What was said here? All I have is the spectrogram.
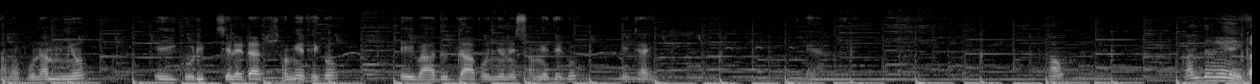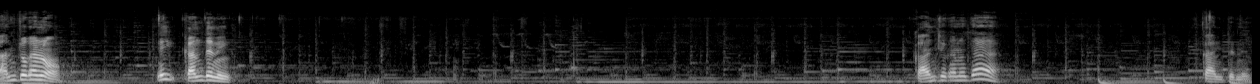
আমার প্রণাম নিও। এই গরিব ছেলেটার সঙ্গে থেকো এই বাহাদুর দা আপনজনের সঙ্গে থেকো এটাই। খাও। কানতে নেই। কানছো কেন? এই কানতে নেই। কানছো কেন দা কানতে নেই।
